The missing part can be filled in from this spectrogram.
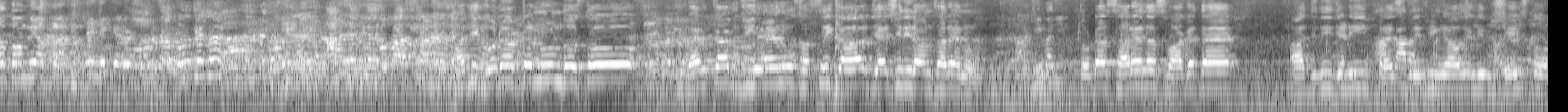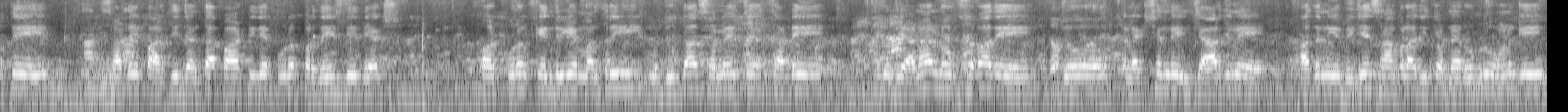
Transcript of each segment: ਜੋ ਕਹੋਗੇ ਆਪਾਂ ਹਾਂਜੀ ਗੁੱਡ ਆਫਟਰਨੂਨ ਦੋਸਤੋ। ਵੈਲਕਮ ਜੀ ਆਇਆਂ ਨੂੰ ਸਤਿ ਸ੍ਰੀ ਅਕਾਲ ਜੈ ਸ਼੍ਰੀ ਰਾਮ ਸਾਰਿਆਂ ਨੂੰ। ਜੀ ਭਾਜੀ। ਤੁਹਾਡਾ ਸਾਰਿਆਂ ਦਾ ਸਵਾਗਤ ਹੈ। ਅੱਜ ਦੀ ਜਿਹੜੀ ਪ੍ਰੈਸ ਬਰੀਫਿੰਗ ਆ ਉਹਦੇ ਲਈ ਵਿਸ਼ੇਸ਼ ਤੌਰ ਤੇ ਸਾਡੇ ਭਾਰਤੀ ਜਨਤਾ ਪਾਰਟੀ ਦੇ ਪੂਰਬ ਪ੍ਰਦੇਸ਼ ਦੇ ਅਧਿਕਸ਼ ਔਰ ਪੂਰਬ ਕੇਂਦਰੀ ਮੰਤਰੀ ਮੌਜੂਦਾ ਸਮੇਂ 'ਚ ਸਾਡੇ ਲੁਧਿਆਣਾ ਲੋਕ ਸਭਾ ਦੇ ਜੋ ਇਲੈਕਸ਼ਨ ਦੇ ਇੰਚਾਰਜ ਨੇ ਆਦਰਨੀय ਵਿਜੇ ਸਾਂਪਲਾ ਜੀ ਤੁਹਾਡੇ ਨਾਲ ਰੂਬਰੂ ਹੋਣਗੇ।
